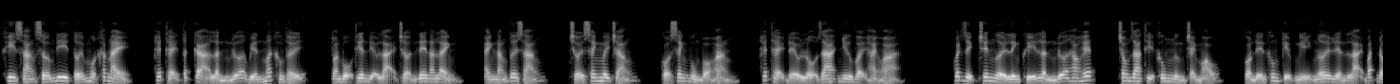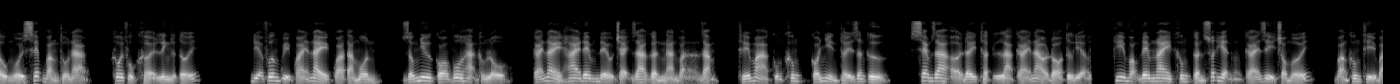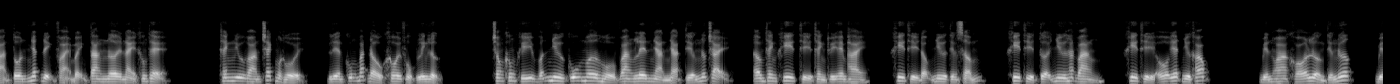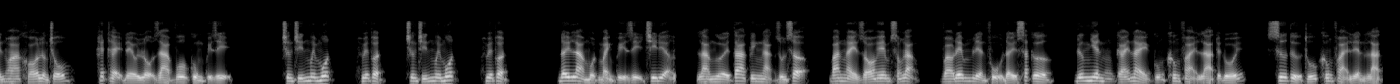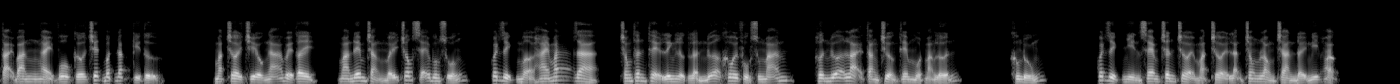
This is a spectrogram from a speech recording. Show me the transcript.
khi sáng sớm đi tới một khắc này, hết thể tất cả lần nữa biến mất không thấy, toàn bộ thiên địa lại trở nên an lành, ánh nắng tươi sáng, trời xanh mây trắng, cỏ xanh vùng bỏ hoang, hết thể đều lộ ra như vậy hài hòa. Quách dịch trên người linh khí lần nữa hao hết, trong da thị không ngừng chảy máu, còn đến không kịp nghỉ ngơi liền lại bắt đầu ngồi xếp bằng thổ nạp, khôi phục khởi linh lực tới. Địa phương quỷ quái này quá tà môn, giống như có vô hạn khổng lồ, cái này hai đêm đều chạy ra gần ngàn vạn dặm, thế mà cũng không có nhìn thấy dân cư, xem ra ở đây thật là cái nào đó từ địa, hy vọng đêm nay không cần xuất hiện cái gì cho mới, bằng không thì bản tôn nhất định phải bệnh tăng nơi này không thể thanh lưu hoán trách một hồi, liền cũng bắt đầu khôi phục linh lực. Trong không khí vẫn như cũ mơ hồ vang lên nhàn nhạt tiếng nước chảy, âm thanh khi thì thanh thúy êm hai, khi thì động như tiếng sấm, khi thì tựa như hát vang, khi thì ô yết như khóc. Biến hóa khó lường tiếng nước, biến hóa khó lường chỗ, hết thể đều lộ ra vô cùng quỷ dị. Chương chín mươi mốt, huyễn thuật, chương chín mươi mốt, huyễn thuật. Đây là một mảnh quỷ dị chi địa, làm người ta kinh ngạc run sợ, ban ngày gió êm sóng lặng, vào đêm liền phủ đầy sắc cơ. Đương nhiên, cái này cũng không phải là tuyệt đối, sư tử thú không phải liền là tại ban ngày vô cớ chết bất đắc kỳ tử mặt trời chiều ngã về tây, màn đêm chẳng mấy chốc sẽ bông xuống quách dịch mở hai mắt ra, trong thân thể linh lực lần nữa khôi phục sung mãn, hơn nữa lại tăng trưởng thêm một mạng lớn. Không đúng. Quách dịch nhìn xem chân trời mặt trời lặn trong lòng tràn đầy nghi hoặc.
